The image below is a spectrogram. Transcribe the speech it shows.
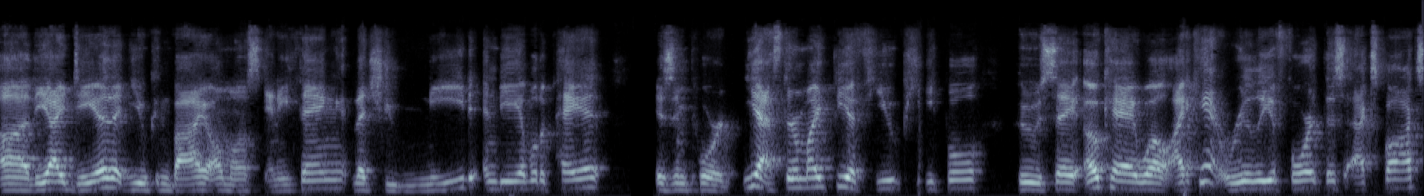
uh, the idea that you can buy almost anything that you need and be able to pay it is important. Yes, there might be a few people who say, okay, well, I can't really afford this Xbox,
